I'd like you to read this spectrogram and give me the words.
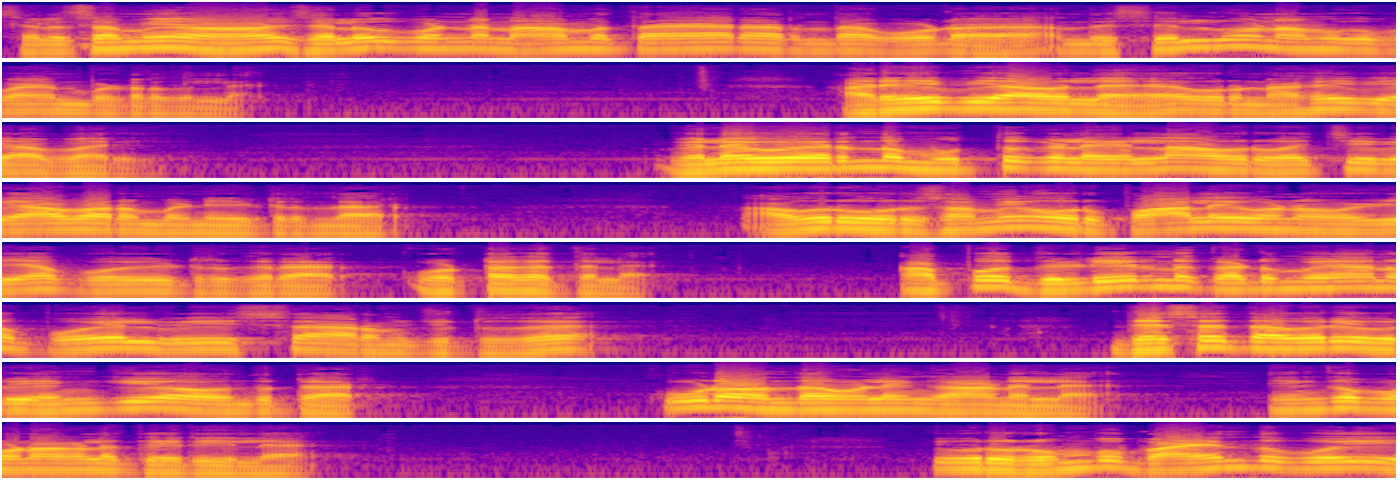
சில சமயம் செலவு பண்ண நாம் தயாராக இருந்தால் கூட அந்த செல்வம் நமக்கு பயன்படுறதில்ல. அரேபியாவில் ஒரு நகை வியாபாரி விலை உயர்ந்த முத்துக்களை எல்லாம் அவர் வச்சு வியாபாரம் பண்ணிகிட்டு இருந்தார். அவர் ஒரு சமயம் ஒரு பாலைவனம் வழியாக போயிட்டுருக்கிறார் ஒட்டகத்தில். அப்போது திடீர்னு கடுமையான புயல் வீச ஆரம்பிச்சுட்டுது. திசை தவறி இவர் எங்கேயோ வந்துட்டார். கூட வந்தவங்களையும் காணலை. எங்கே போனாங்களோ தெரியல. இவர் ரொம்ப பயந்து போய்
